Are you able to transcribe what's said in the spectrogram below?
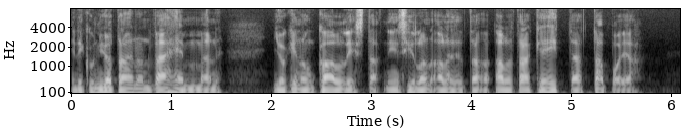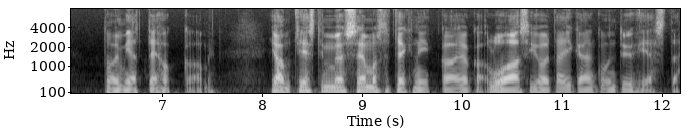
Eli kun jotain on vähemmän, jokin on kallista, niin silloin aletaan, aletaan kehittää tapoja toimia tehokkaammin. Ja tietysti myös semmoista tekniikkaa, joka luo asioita ikään kuin tyhjästä.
